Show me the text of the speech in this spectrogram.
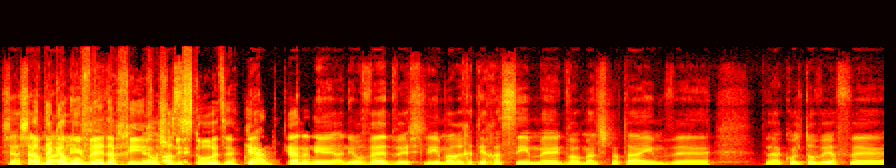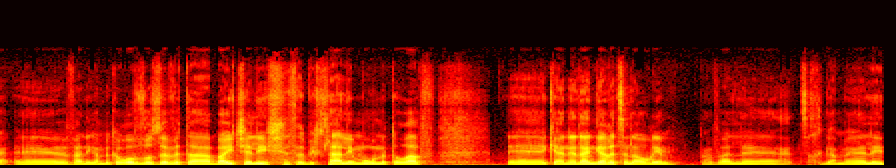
שהשאר מעלים. אתה גם עובד, אחי, חשוב עושה... לזכור את זה. כן, כן, אני, אני עובד ויש לי מערכת יחסים uh, כבר מעל שנתיים, ו... והכל טוב ויפה, uh, ואני גם בקרוב עוזב את הבית שלי, שזה בכלל הימור מטורף, uh, כי אני עדיין גר אצל ההורים, אבל uh, צריך גם uh, להת...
